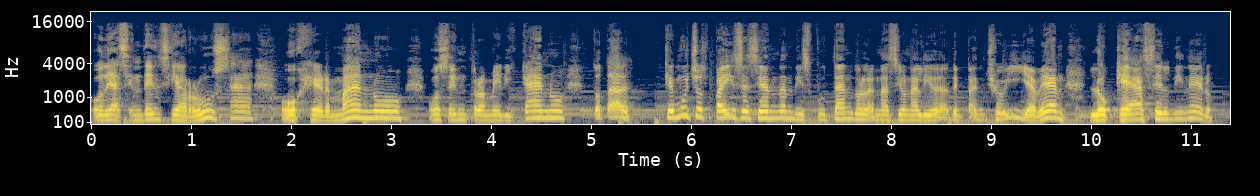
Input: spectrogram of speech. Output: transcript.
o de ascendencia rusa o germano o centroamericano. Total, que muchos países se andan disputando la nacionalidad de Pancho Villa. Vean lo que hace el dinero.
